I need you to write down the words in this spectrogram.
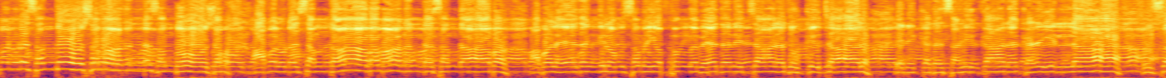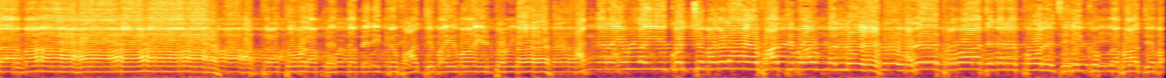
അവളുടെ സന്തോഷമാണ് എന്റെ സന്തോഷം. അവളുടെ സന്താപമാണ് എന്റെ സന്താപം. അവൾ ഏതെങ്കിലും സമയപ്പൊന്ന് വേദനിച്ചാൽ ദുഃഖിച്ചാൽ എനിക്കത് സഹിക്കാൻ കഴിയില്ല. ഉസാമ അത്രത്തോളം ബന്ധം എനിക്ക് ഫാത്തിമയുമായിട്ടുണ്ട്. അങ്ങനെയുള്ള ഈ കൊച്ചുമകളായ ഫാത്തിമയുണ്ടല്ലോ. അതേ പ്രവാചകനെ പോലെ ചിരിക്കുന്ന ഫാത്തിമ.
